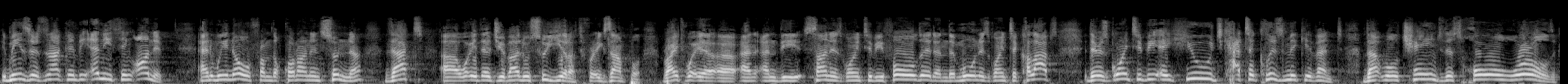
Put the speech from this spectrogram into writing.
It means there's not going to be anything on it. And we know from the Quran and Sunnah that uh, وَإِذَا الْجِبَالُ سُيِّرَتْ For example, right? Uh, uh, and, and the sun is going to be folded and the moon is going to collapse. There's going to be a huge cataclysmic event that will change this whole world.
